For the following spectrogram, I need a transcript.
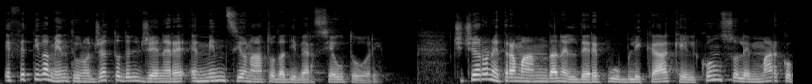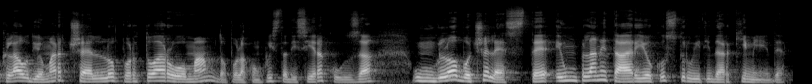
Effettivamente un oggetto del genere è menzionato da diversi autori. Cicerone tramanda nel De Repubblica che il console Marco Claudio Marcello portò a Roma, dopo la conquista di Siracusa, un globo celeste e un planetario costruiti da Archimede.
